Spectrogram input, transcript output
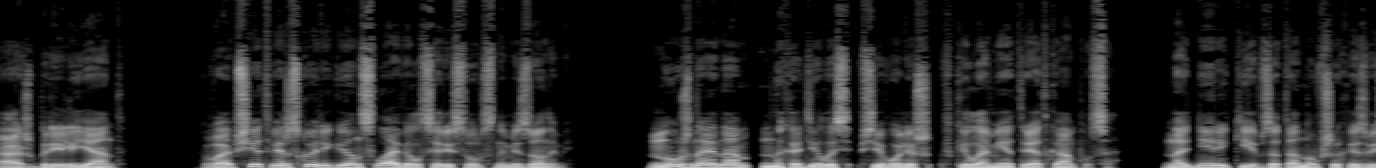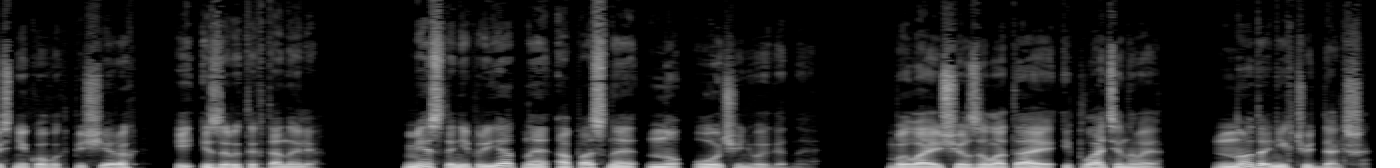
а аж бриллиант. Вообще Тверской регион славился ресурсными зонами. Нужная нам находилась всего лишь в километре от кампуса, на дне реки, в затонувших известняковых пещерах и изрытых тоннелях. Место неприятное, опасное, но очень выгодное. Была еще золотая и платиновая, но до них чуть дальше.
